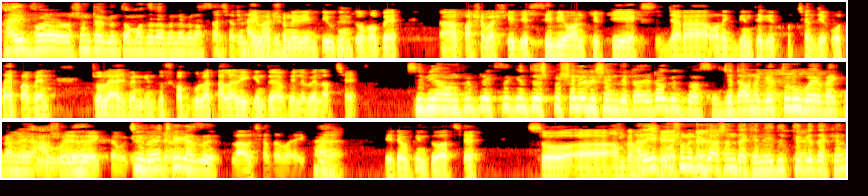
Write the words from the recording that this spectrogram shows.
থাই ভার্সনটা কিন্তু আমাদের অ্যাভেলেবেল আছে আচ্ছা থাই। ভার্সনের এমটিও হ্যাঁ। কিন্তু হবে পাশাপাশি যে সিবি ওয়ান ফিফটি এক্স যারা অনেক দিন থেকে খুঁজছেন যে কোথায় পাবেন চলে আসবেন কিন্তু সবগুলা কালারই কিন্তু অ্যাভেলেবেল আছে সিবিআই ওয়ান ফিফটি এক্সের কিন্তু স্পেশাল এডিশন যেটা এটাও কিন্তু আছে যেটা অনেকে হ্যাঁ। তুরু বয়ের বাইক নামে হ্যাঁ, আসলে চিনে ঠিক আছে লাল সাদা বাইক হ্যাঁ। হ্যাঁ এটাও কিন্তু আছে সো আমরা আর এই প্রশ্নে যদি হ্যাঁ, আসেন দেখেন এই দিক থেকে হ্যাঁ। দেখেন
